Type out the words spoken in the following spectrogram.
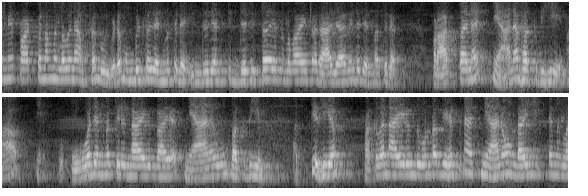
എന്നെ പ്രാക്തനം എന്നുള്ളതിന് അർത്ഥമുള്ളൂ. ഇവിടെ മുമ്പിലത്തെ ജന്മത്തിൽ ഇന്ദ്രജൻ ഇന്ദ്രജിത്ത് എന്നുള്ളതായിട്ടുള്ള രാജാവിന്റെ ജന്മത്തിൽ പ്രാക്തന ജ്ഞാനഭക്തി ആ പൂർവജന്മത്തിലുണ്ടായിരുന്നതായ ജ്ഞാനവും ഭക്തിയും അത്യധികം ഭക്തനായിരുന്നു കൊണ്ട് അദ്ദേഹത്തിന് ആ ജ്ഞാനം ഉണ്ടായി എന്നുള്ള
